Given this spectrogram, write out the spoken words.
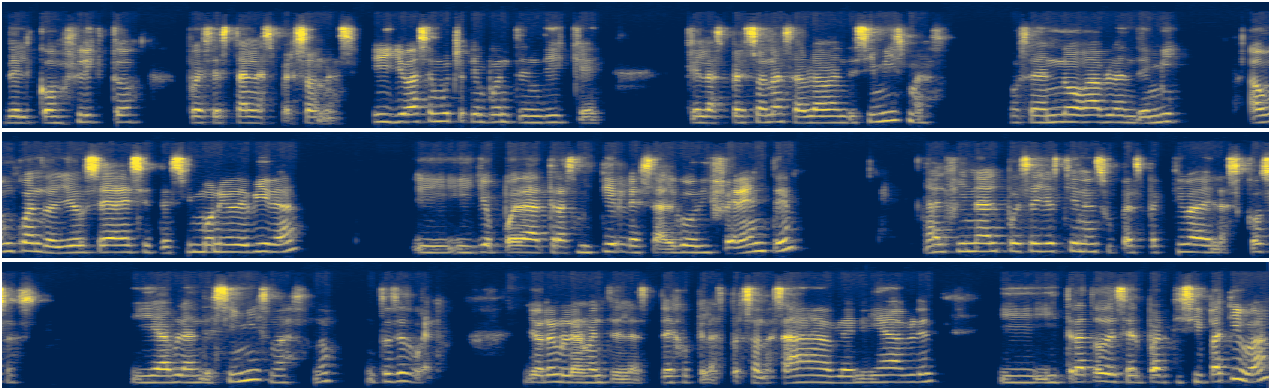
del conflicto pues están las personas. Y yo hace mucho tiempo entendí que, que las personas hablaban de sí mismas, o sea, no hablan de mí. Aun cuando yo sea ese testimonio de vida y, y yo pueda transmitirles algo diferente, al final pues ellos tienen su perspectiva de las cosas y hablan de sí mismas, ¿no? Entonces, bueno, yo regularmente las dejo que las personas hablen y hablen y, y, trato de ser participativa,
